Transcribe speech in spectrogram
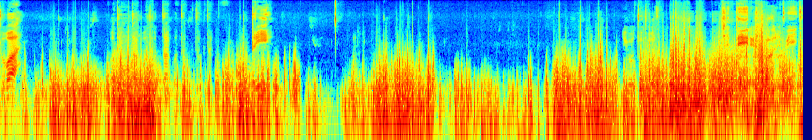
Два. Потом вот так вот, вот так, вот так, вот так, вот так. Три. И вот тут вот четыре шпарит, видите?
